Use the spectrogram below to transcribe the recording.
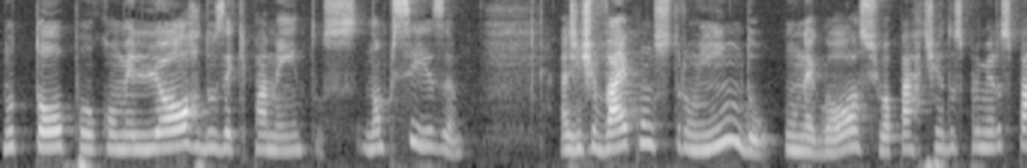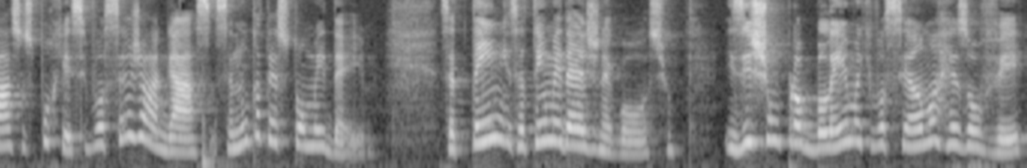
no topo com o melhor dos equipamentos. Não precisa. A gente vai construindo um negócio a partir dos primeiros passos, porque se você já gasta, você nunca testou uma ideia, você tem, você tem uma ideia de negócio, Existe um problema que você ama resolver,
